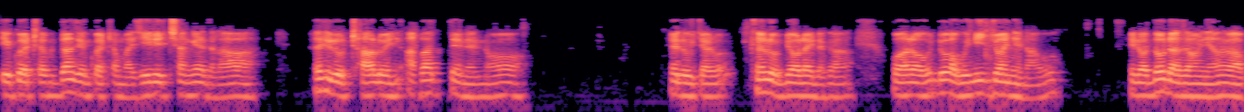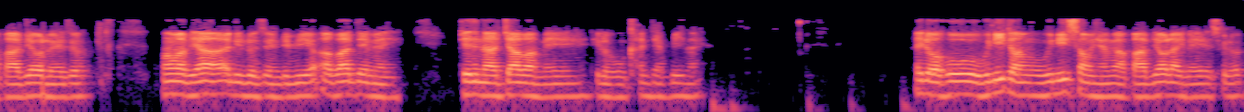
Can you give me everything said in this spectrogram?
ရေခွက်ထဲတန့်စင်ခွက်ထဲမှာရေတွေခြံခဲ့သလား အဲ့ဒီလိုထားလို့ရင်အဘတ်တင်တယ်နော်အဲ့လိုကြတော့ခဲလို့ပြောလိုက်တကဟိုကတော့တို့ကဝိနည်းကျွမ်းနေတာကိုအဲ့တော့သုဒ္ဓဆောင်ရဟန်းကဘာပြောလဲဆိုမှန်ပါဗျာအဲ့ဒီလိုဆိုရင်ဒီပြီးအဘတ်တင်လိုက်ဒေသနာကြပါမယ်ဒီလိုဝန်ခံချက်ပေးလိုက်အဲ့တော့ဟိုဝိနည်းတောင်ဝိနည်းဆောင်ရဟန်းကဘာပြောလိုက်လဲဆိုတော့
